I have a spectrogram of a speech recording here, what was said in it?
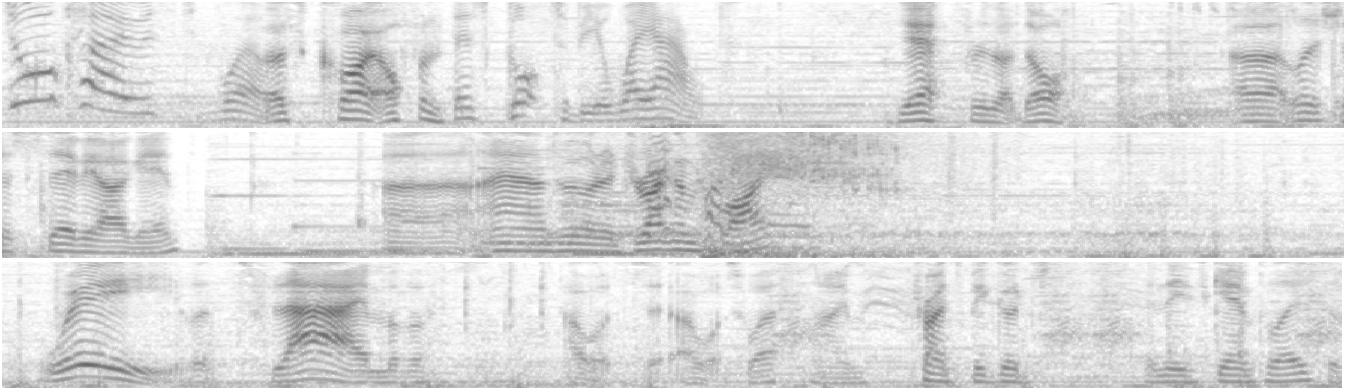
door closed. Well, That's quite often. there's got to be a way out. Yeah, through that door. Uh, let's just save our game. Uh, and we're going to dragonfly. Wee! Let's fly, mother. I say, I would swear. I'm trying to be good in these gameplays of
